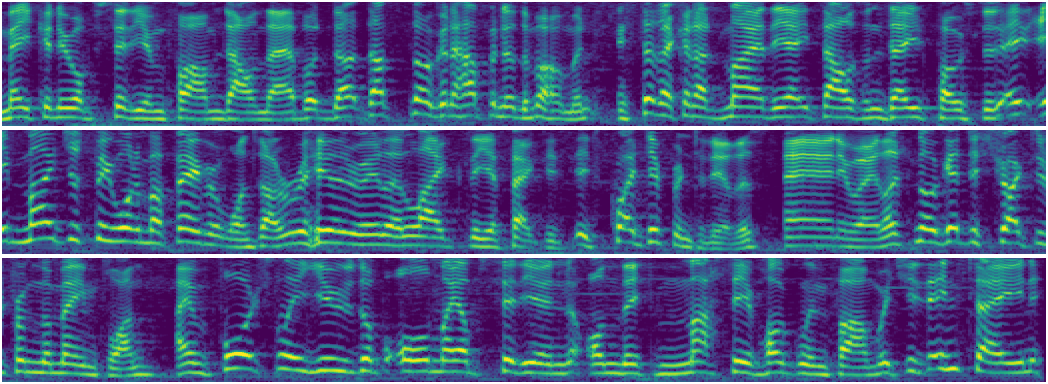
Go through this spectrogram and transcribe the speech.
make a new obsidian farm down there, but that, that's not going to happen at the moment. Instead, I can admire the 8,000 days posters. It, it, might just be one of my favorite ones. I really, really like the effect. It's, it's quite different to the others. Anyway, let's not get distracted from the main plan. I unfortunately used up all my obsidian on this massive hoglin farm, which is insane.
